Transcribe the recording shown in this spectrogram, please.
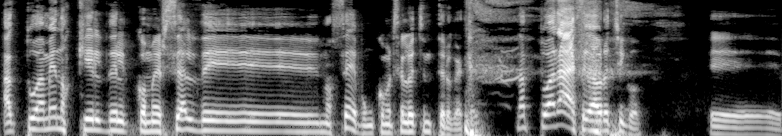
actúa menos que el del comercial de. No sé, un comercial ochentero, ¿cachai? No actúa nada ese cabro chico. Eh,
